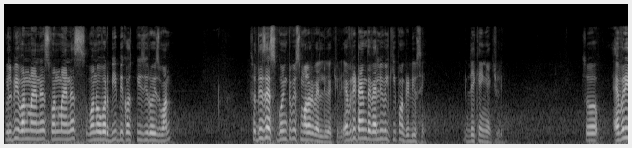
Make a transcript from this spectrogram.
will be 1 minus 1 minus 1 over B because P 0 is 1. So, this is going to be smaller value actually every time the value will keep on reducing decaying actually. So, every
